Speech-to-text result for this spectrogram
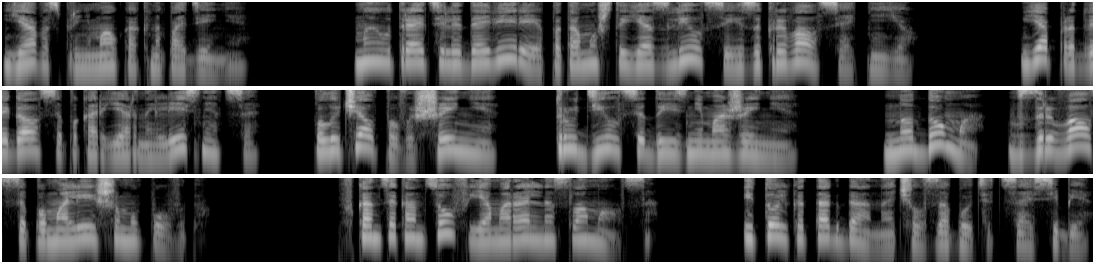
я воспринимал как нападение. Мы утратили доверие, потому что я злился и закрывался от нее. Я продвигался по карьерной лестнице, получал повышение, трудился до изнеможения. Но дома взрывался по малейшему поводу. В конце концов, я морально сломался. И только тогда начал заботиться о себе.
